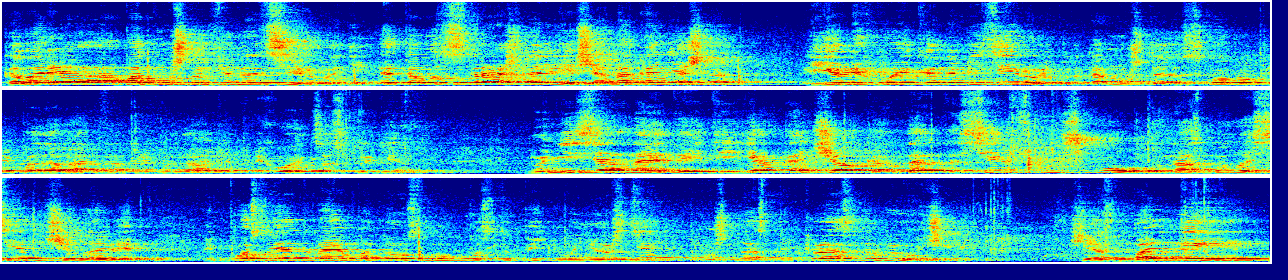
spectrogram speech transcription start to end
Говоря о подушном финансировании, это вот страшная вещь. Она, конечно, ее легко экономизировать, потому что сколько преподавателя приходится студентов. Но нельзя на это идти. Я кончал когда-то сельскую школу, у нас было 7 человек. И после этого я потом смог поступить в университет, потому что нас прекрасно выучили. Сейчас больные,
